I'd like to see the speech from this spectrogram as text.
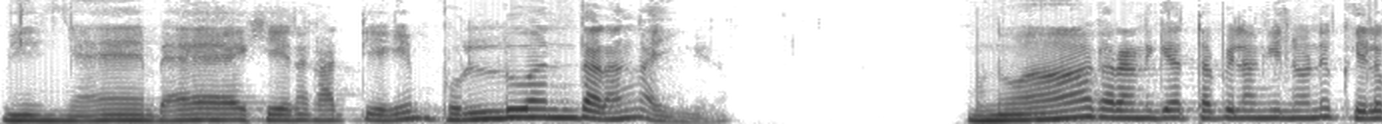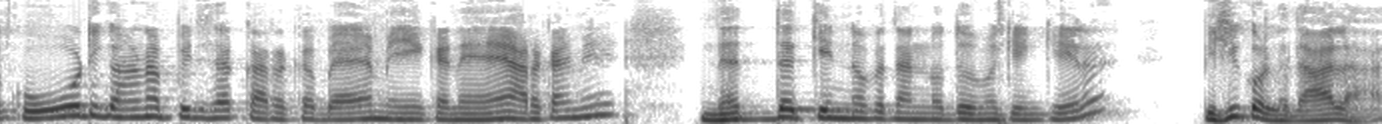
මේ නෑ බෑ කියන කට්ටියකින් පුල්ලුවන් තරම් අයින් වෙනවා. මොනවා කරන්න ගියත් අපි ළඟ ඉන්නෝනේ කියලා කෝටි ගාණක් පිටසක් අරක බෑ මේක නෑ අරකයි මේ නැද්දකින් ඔබතන් නොදොමකින් කියලා පිහිකොල්ල දාලා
